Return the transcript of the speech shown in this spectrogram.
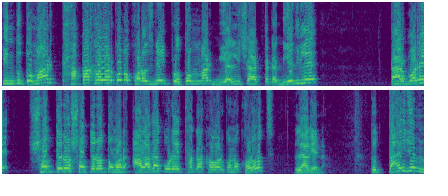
কিন্তু তোমার থাকা খাওয়ার কোনো খরচ নেই। প্রথমবার বিয়াল্লিশ হাজার টাকা দিয়ে দিলে। তারপরে সতেরো সতেরো তোমার আলাদা করে থাকা খাওয়ার কোনো খরচ লাগে না। তো তাই জন্য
